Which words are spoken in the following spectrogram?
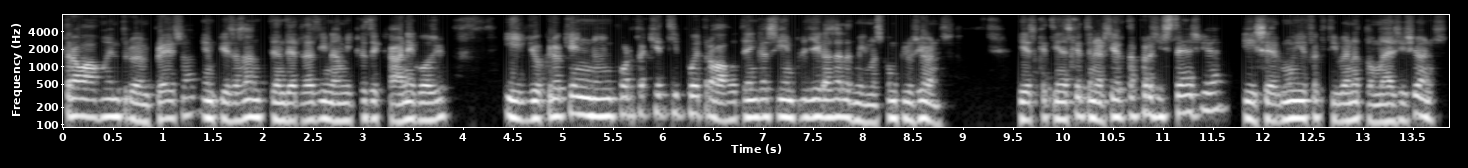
trabajo dentro de empresa, empiezas a entender las dinámicas de cada negocio y yo creo que no importa qué tipo de trabajo tengas, siempre llegas a las mismas conclusiones. Y es que tienes que tener cierta persistencia y ser muy efectivo en la toma de decisiones.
